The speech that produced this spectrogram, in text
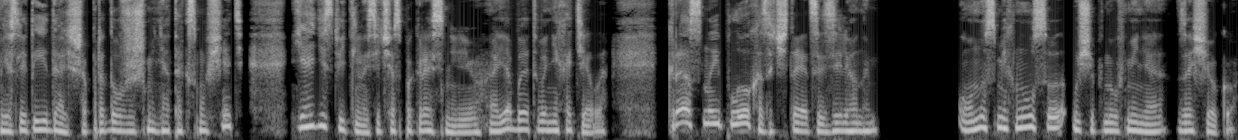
если ты и дальше продолжишь меня так смущать, я действительно сейчас покраснею, а я бы этого не хотела. Красный плохо сочетается с зеленым. Он усмехнулся, ущипнув меня за щеку.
